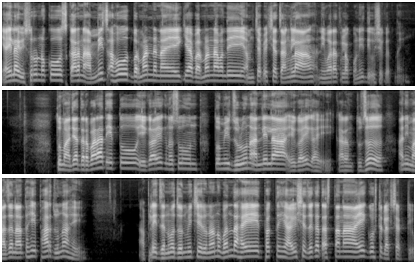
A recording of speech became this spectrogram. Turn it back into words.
यायला विसरू नकोस कारण आम्हीच आहोत ब्रह्मांड नायक. या ब्रह्मांडामध्ये आमच्यापेक्षा चांगला निवारा तुला कोणी देऊ शकत नाही. तू माझ्या दरबारात येतो एकाएक नसून तो मी जुळून आणलेला एकाएक आहे. कारण तुझं आणि माझं नातं हे फार जुनं आहे. आपले जन्मजन्मीचे ऋणानुबंध आहेत. फक्त हे आयुष्य जगत असताना एक गोष्ट लक्षात ठेव.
